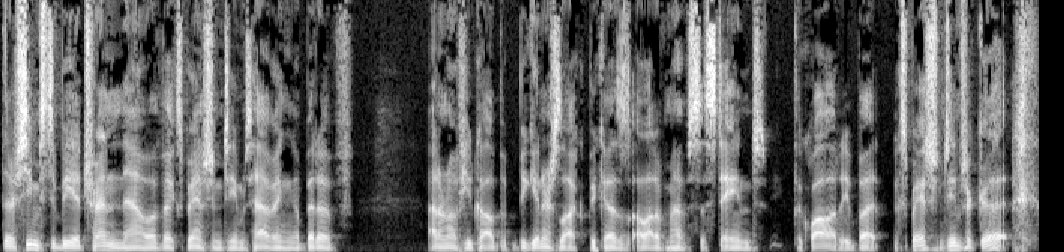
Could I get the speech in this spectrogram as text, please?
there seems to be a trend now of expansion teams having a bit of I don't know if you'd call it beginner's luck because a lot of them have sustained the quality, but expansion teams are good.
